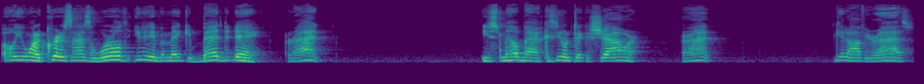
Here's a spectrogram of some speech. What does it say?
Oh, you want to criticize the world? You didn't even make your bed today, all right? You smell bad because you don't take a shower, all right? Get off your ass.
